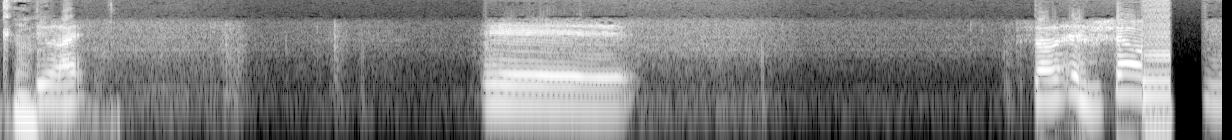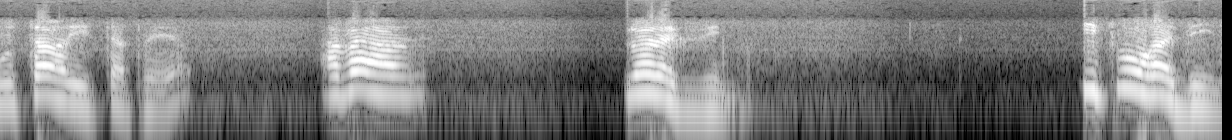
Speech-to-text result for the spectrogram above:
כן. תראה, אפשר, מותר להתאפר, אבל לא להגזים. איפור עדין,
